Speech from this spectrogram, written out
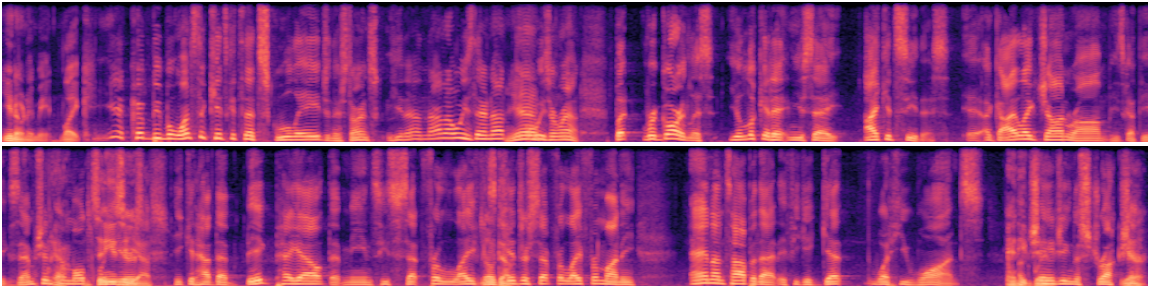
You know what I mean? Like, Yeah, it could be, but once the kids get to that school age and they're starting, you know, not always they're not Yeah. always around. But regardless, you look at it and you say, I could see this. A guy like John Rahm, he's got the exemption Yeah, for it's multiple an easy years. yes. He could have that big payout. That means he's set for life. No His doubt. kids are set for life for money. And on top of that, if he could get what he wants And of he'd win. changing the structure,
